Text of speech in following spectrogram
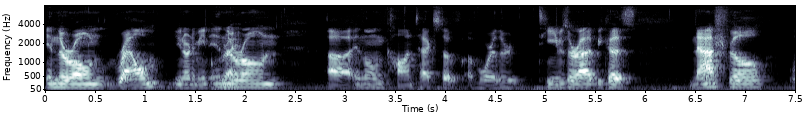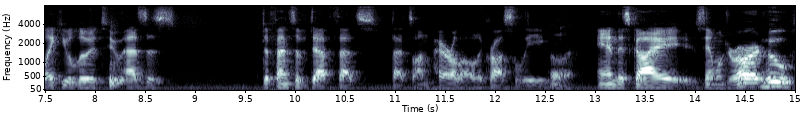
in their own realm. You know what I mean? In their own uh, in their own context of, of where their teams are at. Because Nashville, like you alluded to, has this defensive depth that's that's unparalleled across the league. Totally. And this guy Samuel Girard, who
